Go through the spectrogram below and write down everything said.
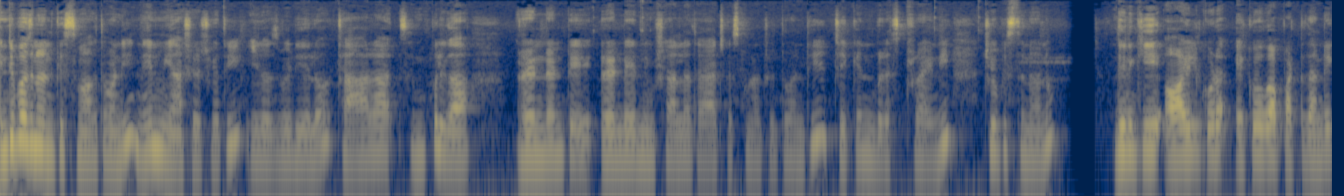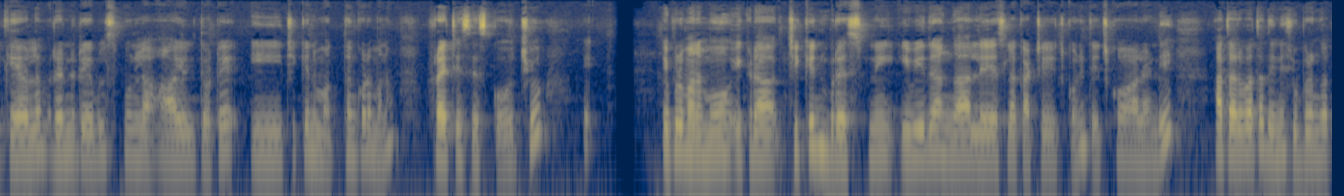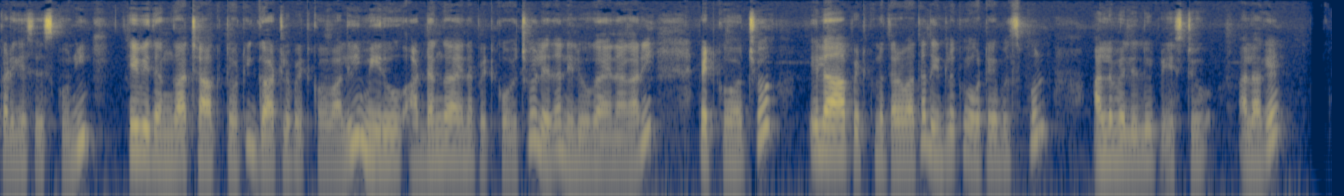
ఇంటి భోజనానికి స్వాగతం అండి. నేను మీ ఆశాజ్యోతి ఈరోజు వీడియోలో చాలా సింపుల్గా రెండంటే రెండే నిమిషాల్లో తయారు చేసుకున్నటువంటి చికెన్ బ్రెస్ట్ ఫ్రైని చూపిస్తున్నాను. దీనికి ఆయిల్ కూడా ఎక్కువగా పట్టదండి. కేవలం రెండు టేబుల్ స్పూన్ల ఆయిల్ తోటే ఈ చికెన్ మొత్తం కూడా మనం ఫ్రై చేసేసుకోవచ్చు. ఇప్పుడు మనము ఇక్కడ చికెన్ బ్రెస్ట్ని ఈ విధంగా లేయర్స్లా కట్ చేయించుకొని తెచ్చుకోవాలండి. ఆ తర్వాత దీన్ని శుభ్రంగా కడిగేసేసుకొని ఈ విధంగా చాక్తోటి ఘాట్లు పెట్టుకోవాలి? మీరు అడ్డంగా అయినా పెట్టుకోవచ్చు లేదా నిలువుగా అయినా కానీ పెట్టుకోవచ్చు. ఇలా పెట్టుకున్న తర్వాత దీంట్లోకి ఒక టేబుల్ స్పూన్ అల్లం వెల్లుల్లి పేస్టు అలాగే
